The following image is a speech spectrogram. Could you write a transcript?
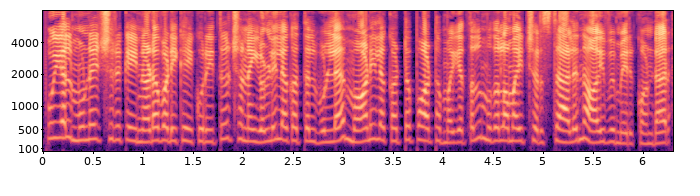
புயல் முன்னெச்சரிக்கை நடவடிக்கை குறித்து சென்னை எழிலகத்தில் உள்ள மாநில கட்டுப்பாட்டு மையத்தில் முதலமைச்சர் ஸ்டாலின் ஆய்வு மேற்கொண்டார்.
